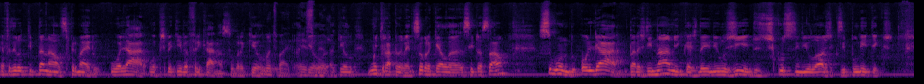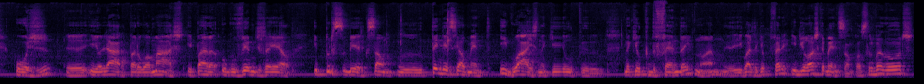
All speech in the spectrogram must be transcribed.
é fazer outro tipo de análise. Primeiro, o olhar, a perspectiva africana sobre aquele, muito, bem, é aquele, aquele, muito rapidamente sobre aquela situação. Segundo, olhar para as dinâmicas da ideologia e dos discursos ideológicos e políticos. Hoje eh, e olhar para o Hamas e para o governo de Israel e perceber que são uh, tendencialmente iguais naquilo que, naquilo que defendem, não é? Iguais naquilo que defendem, ideologicamente são conservadores,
